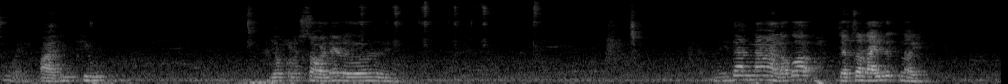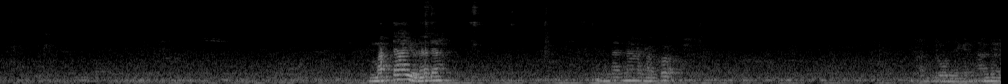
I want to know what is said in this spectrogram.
สวย ปลายพิ้วๆยกกระซอยได้เลยนี่ด้านหน้าเราก็จะสไลด์ลึกหน่อย มัดได้อยู่แล้วนะด้านหน้าเราก็โดนอย่างนั้นเลย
